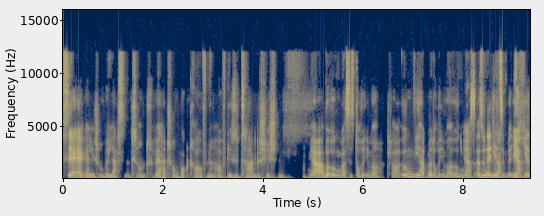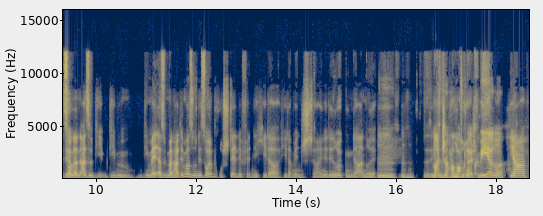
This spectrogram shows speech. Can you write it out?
sehr ärgerlich und belastend. Und wer hat schon Bock drauf, ne, auf diese Zahngeschichten? Ja, aber irgendwas ist doch immer klar. Irgendwie hat man doch immer irgendwas. Ja. Also nicht Ja, jetzt ich ja, jetzt, ja. sondern also die, die, die, also man hat immer so eine Sollbruchstelle, finde ich. Jeder, jeder Mensch, der eine den Rücken, der andere. Mhm, mhm. ich, Manche den haben auch Blutdruck. gleich mehrere. Ja,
